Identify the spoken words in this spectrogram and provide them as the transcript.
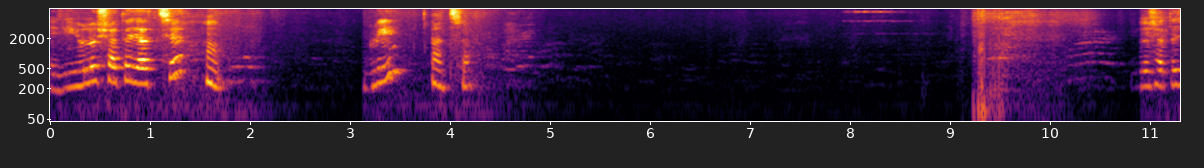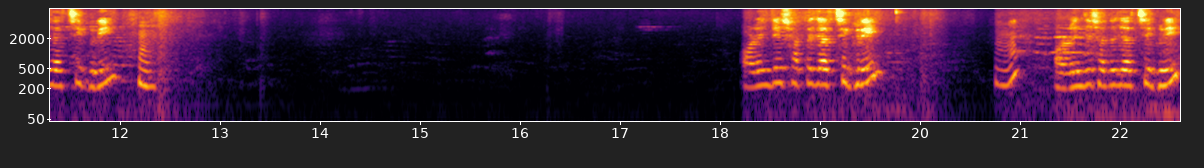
এই ইয়েলোর সাথে যাচ্ছে। হুম। গ্রিন আচ্ছা। এগুলোর সাথে যাচ্ছে গ্রিন হুম। অরেঞ্জের সাথে যাচ্ছে গ্রিন হুম। অরেঞ্জের সাথে যাচ্ছে গ্রিন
